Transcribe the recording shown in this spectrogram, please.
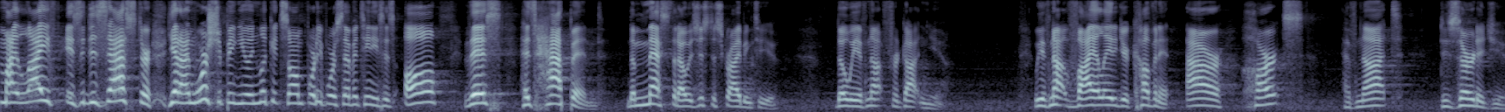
My life is a disaster. Yet I'm worshiping you. And look at Psalm 44 17. He says, All this has happened, the mess that I was just describing to you, though we have not forgotten you. We have not violated your covenant. Our hearts have not deserted you.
